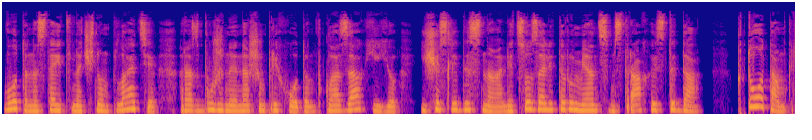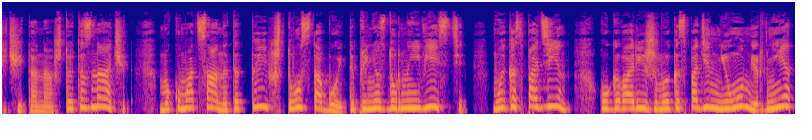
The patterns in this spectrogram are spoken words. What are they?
Вот она стоит в ночном платье, разбуженная нашим приходом. В глазах ее еще следы сна, лицо залито румянцем страха и стыда. «Кто там?» — кричит она. «Что это значит? Макумацан, это ты? Что с тобой? Ты принес дурные вести? Мой господин! О, говори же, мой господин не умер, нет!»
